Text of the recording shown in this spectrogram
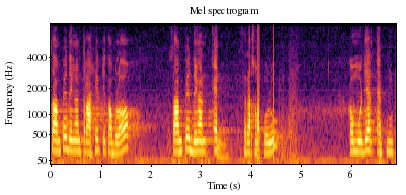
Sampai dengan terakhir kita blok sampai dengan N 140 kemudian F4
